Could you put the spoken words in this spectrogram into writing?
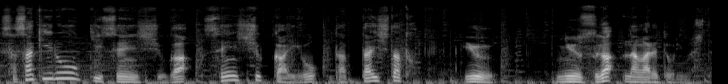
佐々木朗希選手が選手会を脱退したというニュースが流れておりました。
